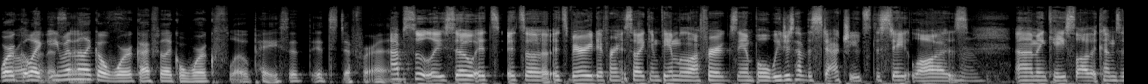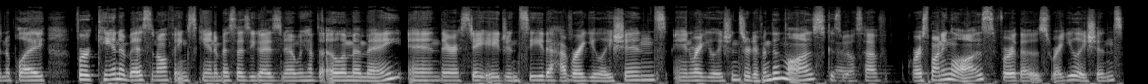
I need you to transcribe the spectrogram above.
work like even like a work i feel like a workflow pace it, it's different. Absolutely. So it's it's a it's very different. So like in family law for example we just have the statutes the state laws mm-hmm. um, and case law that comes into play. For cannabis and all things cannabis as you guys know we have the OMMA and they're a state agency that have regulations and regulations are different than laws because yeah. we also have corresponding laws for those regulations.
